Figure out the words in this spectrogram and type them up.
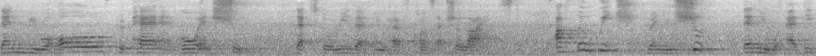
then we will all prepare and go and shoot that story that you have conceptualized. After which, when you shoot, then you will edit.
